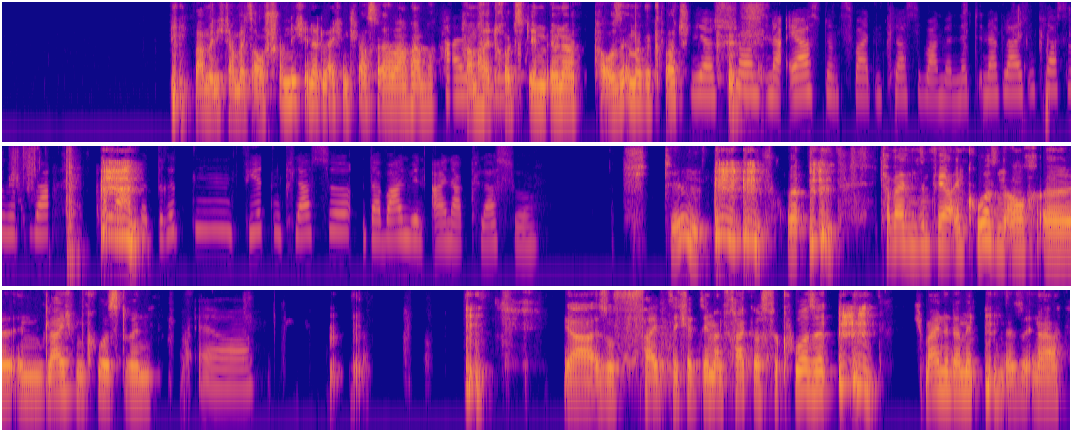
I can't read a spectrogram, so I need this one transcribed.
waren wir nicht damals auch schon nicht in der gleichen Klasse, aber haben, haben halt Also, trotzdem in der Pause immer gequatscht. Ja, schon in der ersten und zweiten Klasse waren wir nicht in der gleichen Klasse sozusagen. aber ab der dritten, vierten Klasse, da waren wir in einer Klasse. Stimmt. Aber teilweise sind wir ja in Kursen auch äh, im gleichen Kurs drin. Ja. Ja, also falls sich jetzt jemand fragt, was für Kurse, ich meine damit, also in einer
